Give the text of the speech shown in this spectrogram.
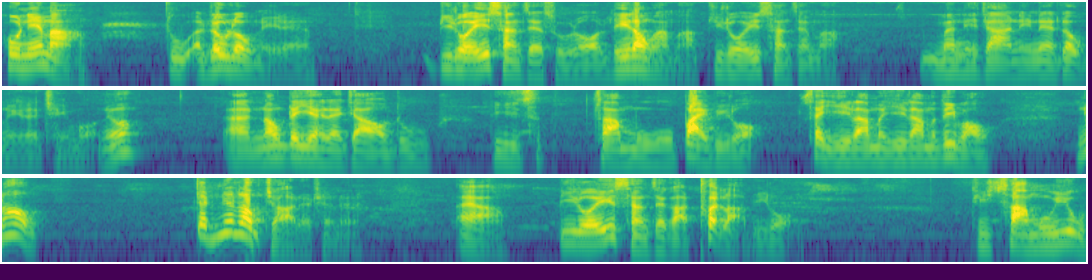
ဟိုနင်းမှာသူအလုတ်လုံနေတယ်ပြည်တော်ရေးဆန်ဆဲဆိုတော့၄တောင်ကမှာပြည်တော်ရေးဆန်ဆဲမှာမန်နေဂျာအနေနဲ့လုပ်နေတဲ့အချိန်ပေါ့နော်အဲနောက်တစ်ရက်လည်းကြာအောင်သူဒီ စာမူကိုပိုက်ပြီးတော့ဆက်ရေးလားမရေးလားမသိပါဘူးနောက်တစ်နှစ်လောက်ကြာတယ်ထင်တယ်အဲဟာပြည်တော်ရေးဆန်ဆက်ကထွက်လာပြီးတော့ဒီစာမူကြီးကို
